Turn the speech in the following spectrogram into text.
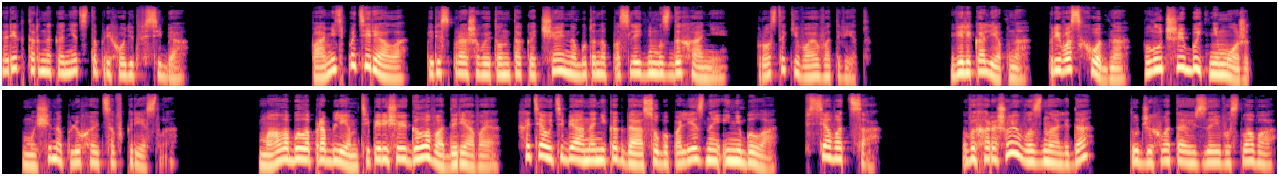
Ректор наконец-то приходит в себя. «Память потеряла?» – переспрашивает он так отчаянно, будто на последнем издыхании. Просто киваю в ответ. «Великолепно! Превосходно! Лучше и быть не может!» Мужчина плюхается в кресло. «Мало было проблем, теперь еще и голова дырявая. Хотя у тебя она никогда особо полезная и не была. Вся в отца». «Вы хорошо его знали, да?» Тут же хватаюсь за его слова.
